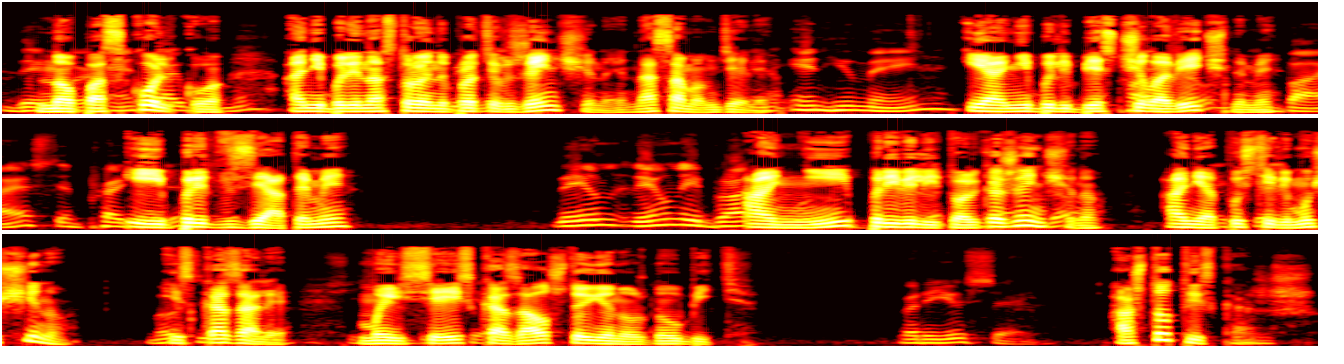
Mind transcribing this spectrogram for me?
Но поскольку они были настроены против женщины на самом деле, и они были бесчеловечными и предвзятыми, они привели только женщину. Они отпустили мужчину и сказали, Моисей сказал, что ее нужно убить. А что ты скажешь?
